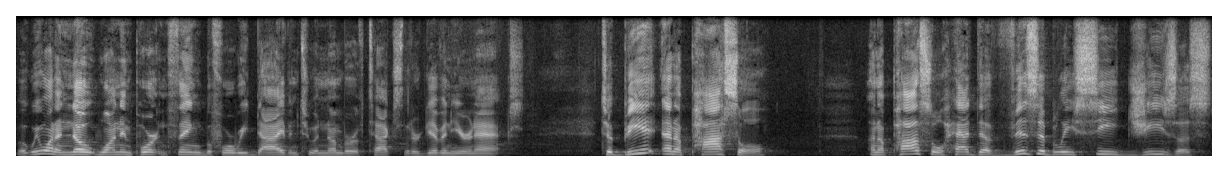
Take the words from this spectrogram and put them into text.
But we want to note one important thing before we dive into a number of texts that are given here in Acts. To be an apostle, an apostle had to visibly see Jesus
